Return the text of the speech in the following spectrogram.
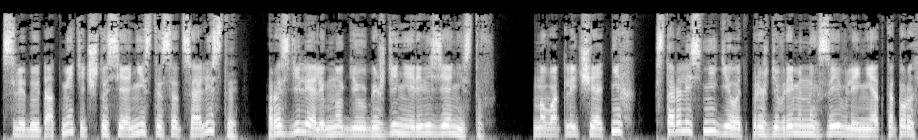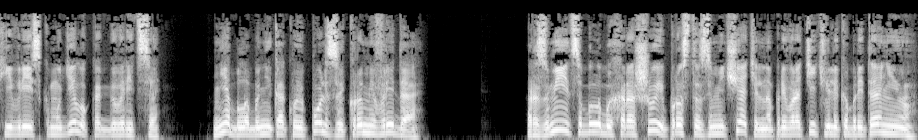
Следует отметить, что сионисты-социалисты разделяли многие убеждения ревизионистов, но в отличие от них старались не делать преждевременных заявлений, от которых еврейскому делу, как говорится, не было бы никакой пользы, кроме вреда. Разумеется, было бы хорошо и просто замечательно превратить Великобританию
